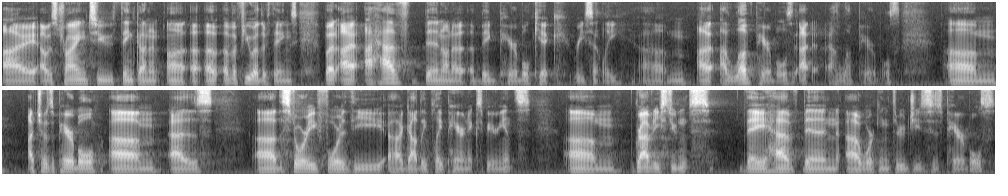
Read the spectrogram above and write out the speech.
I, I was trying to think on an, uh, uh, of a few other things, but I, I have been on a, a big parable kick recently. Um, I, I love parables. I, I love parables. Um, I chose a parable um, as uh, the story for the uh, Godly Play Parent Experience. Um, Gravity students, they have been uh, working through Jesus' parables.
